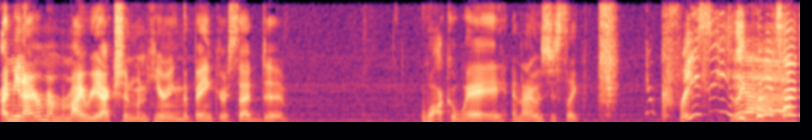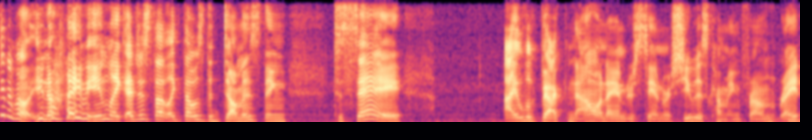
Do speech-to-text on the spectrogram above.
I mean, I remember my reaction when hearing the banker said to walk away, and I was just like, "You crazy? Like, what are you talking about?" You know what I mean? Like, I just thought like that was the dumbest thing to say. I look back now and I understand where she was coming from, right?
